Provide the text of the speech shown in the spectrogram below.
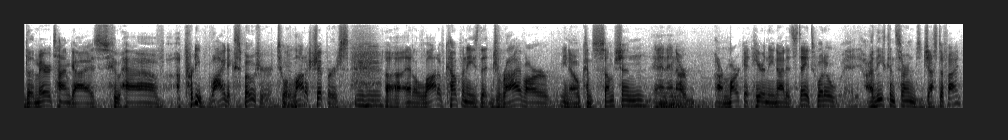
the maritime guys who have a pretty wide exposure to a mm-hmm. lot of shippers mm-hmm. uh, and a lot of companies that drive our you know consumption and, mm-hmm. and our our market here in the United States. What are, are these concerns justified?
